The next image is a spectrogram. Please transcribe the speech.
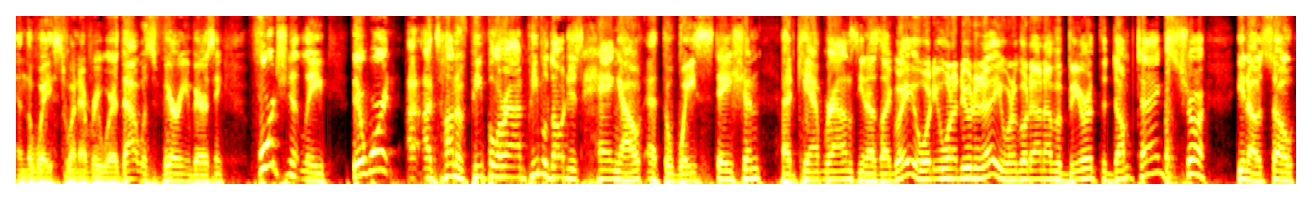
and the waste went everywhere. That was very embarrassing. Fortunately, there weren't a, a ton of people around. People don't just hang out at the waste station at campgrounds. You know, it's like, wait, what do you want to do today? You want to go down and have a beer at the dump tanks? Sure. You know, so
